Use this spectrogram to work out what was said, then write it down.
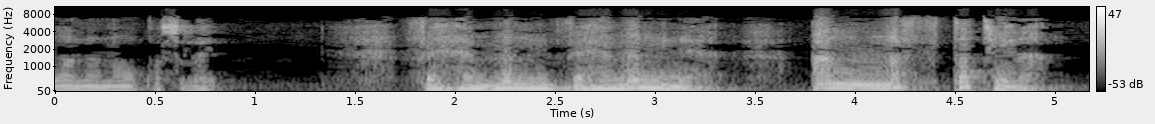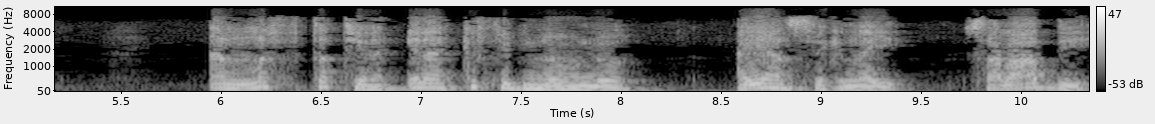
waana noo qoslay fahamamnaa an naftatina an naftatina inaan ka fidnowno ayaan signay salaadii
